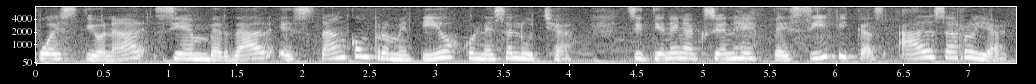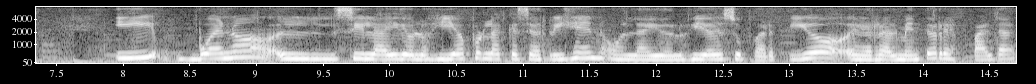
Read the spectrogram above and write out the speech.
cuestionar si en verdad están comprometidos con esa lucha, si tienen acciones específicas a desarrollar y bueno, si la ideología por la que se rigen o la ideología de su partido eh, realmente respalda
